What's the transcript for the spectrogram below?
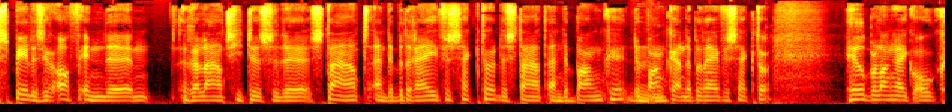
spelen zich af in de relatie tussen de staat en de bedrijvensector, de staat en de banken, de mm -hmm. banken en de bedrijvensector. Heel belangrijk ook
